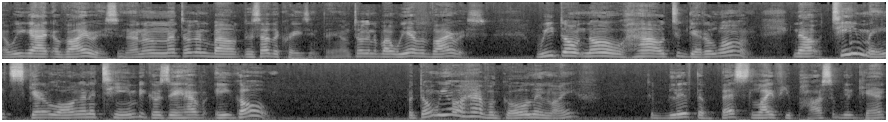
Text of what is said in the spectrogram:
And we got a virus. And I'm not talking about this other crazy thing. I'm talking about we have a virus. We don't know how to get along. Now, teammates get along on a team because they have a goal. But don't we all have a goal in life? To live the best life you possibly can?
